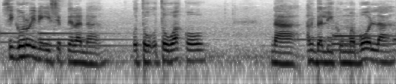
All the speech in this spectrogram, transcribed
Siguro iniisip nila na utu-utu ako, na ang dali kong mabola,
